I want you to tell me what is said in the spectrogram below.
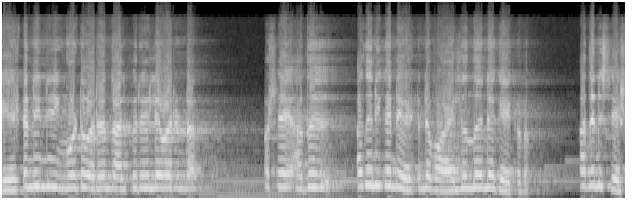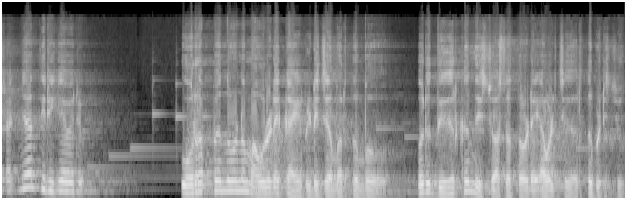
ഏട്ടൻ ഇനി ഇങ്ങോട്ട് വരാൻ താല്പര്യമില്ലേ വരണ്ട? പക്ഷെ അത് അതെനിക്ക് എന്റെ ഏട്ടന്റെ വായിൽ നിന്ന് തന്നെ കേൾക്കണം. അതിനുശേഷം ഞാൻ തിരികെ വരും. ഉറപ്പെന്നോണം അവളുടെ കൈപിടിച്ചമർത്തുമ്പോ ഒരു ദീർഘനിശ്വാസത്തോടെ അവൾ ചേർത്ത് പിടിച്ചു.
